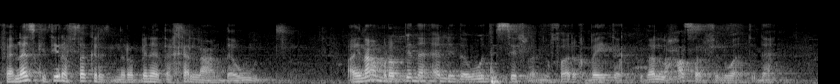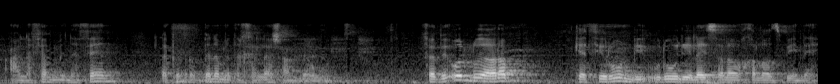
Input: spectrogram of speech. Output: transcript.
فناس كتير افتكرت إن ربنا تخلى عن داود أي نعم ربنا قال لداود السيف لن يفارق بيتك وده اللي حصل في الوقت ده على فم ناثان لكن ربنا ما تخلاش عن داود فبيقول له يا رب كثيرون بيقولوا لي ليس له خلاص بإلهي.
